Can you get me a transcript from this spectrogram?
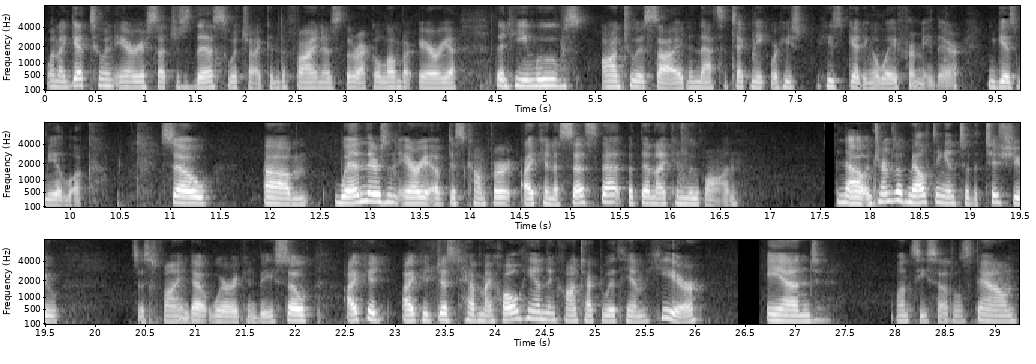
when I get to an area such as this, which I can define as the thoracolumbar area, then he moves onto his side, and that's a technique where he's he's getting away from me there and gives me a look. So um, when there's an area of discomfort, I can assess that, but then I can move on. Now, in terms of melting into the tissue, just find out where it can be. So I could I could just have my whole hand in contact with him here, and once he settles down,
